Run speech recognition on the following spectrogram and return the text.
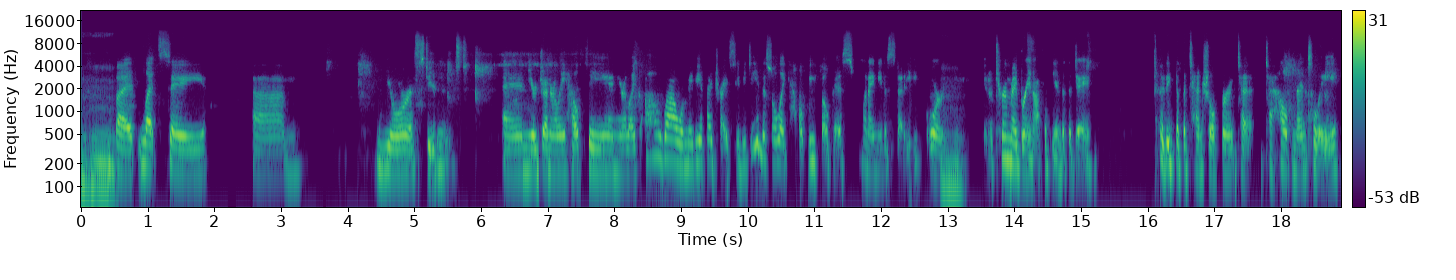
Mm-hmm. But let's say um, you're a student and you're generally healthy and you're like, oh, wow, well, maybe if I try CBD, this will like help me focus when I need to study or, mm-hmm. you know, turn my brain off at the end of the day. I think the potential for it to, to help mentally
